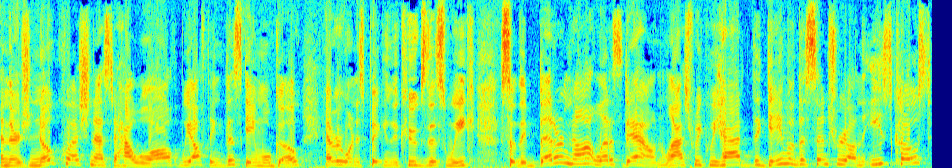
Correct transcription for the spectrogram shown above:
and there's no question as to how we'll all, we all think this game will go. Everyone is picking the Cougs this week, so they better not let us down. Last week we had the game of the century on the East Coast.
